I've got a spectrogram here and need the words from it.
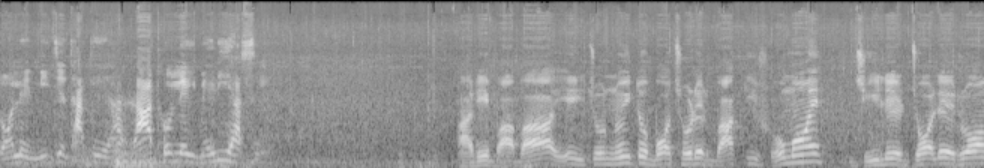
জলের নিচে থাকে আর রাত হলেই বেরিয়ে আসে। আরে বাবা এই জন্যই তো বছরের বাকি সময় ঝিলের জলের রং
